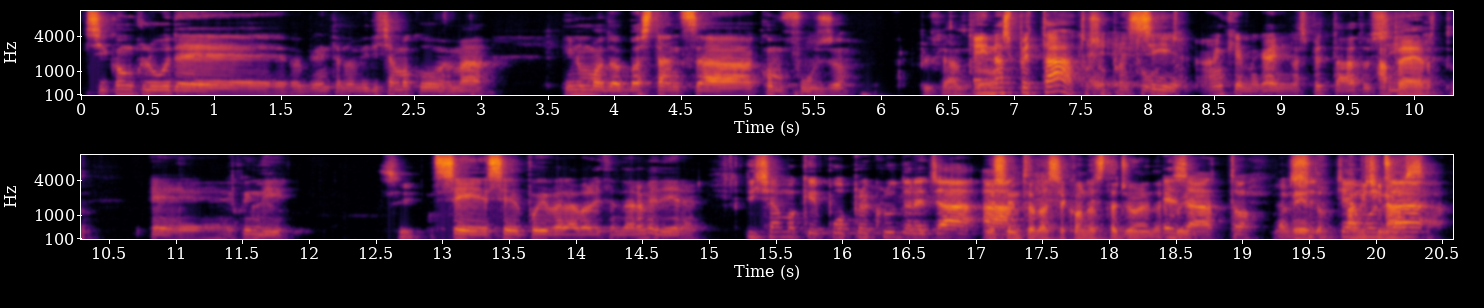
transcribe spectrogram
si conclude, ovviamente non vi diciamo come, ma in un modo abbastanza confuso. Più che altro È inaspettato Eh, soprattutto. sì, anche magari inaspettato, sì. aperto. E quindi Sì. se, se poi ve la volete andare a vedere, Diciamo che può precludere già a... Io sento la seconda stagione da qui. Esatto. La vedo, Sentiamo avvicinarsi. già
